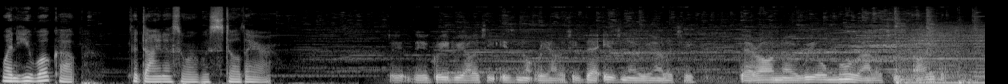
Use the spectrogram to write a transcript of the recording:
When he woke up, the dinosaur was still there. The, the agreed reality is not reality. There is no reality. There are no real moralities either.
